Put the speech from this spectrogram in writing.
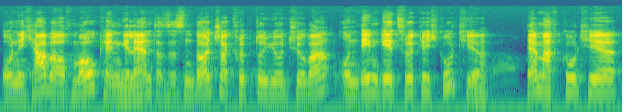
Und ich habe auch Mo kennengelernt. Das ist ein deutscher Krypto-YouTuber und dem geht's wirklich gut hier. Der macht gut hier.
